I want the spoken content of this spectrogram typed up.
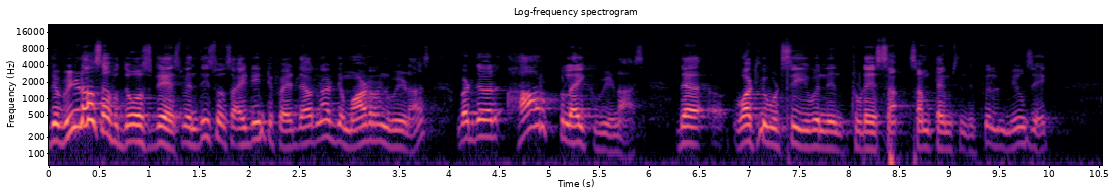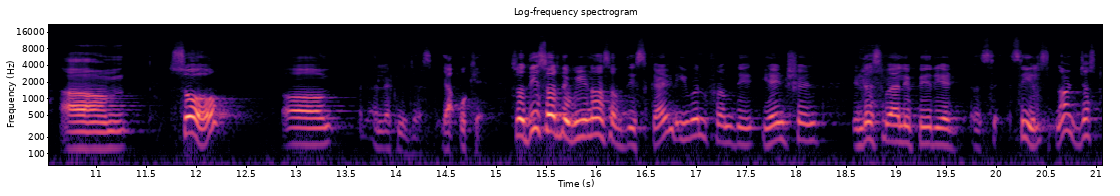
the Veenas of those days, when this was identified, they were not the modern Veenas, but they were harp-like Veenas. The, what you would see even in today, sometimes in the film music. Um, so, um, let me just, yeah, okay. So, these are the Veenas of this kind, even from the ancient Indus Valley period uh, seals, not just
